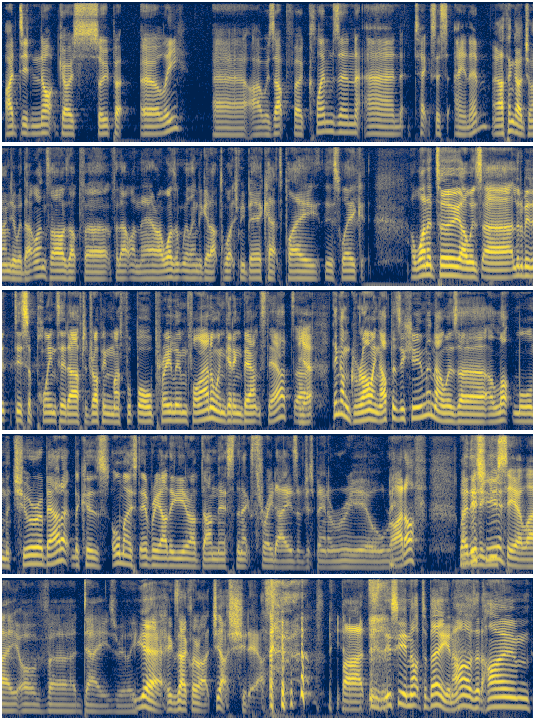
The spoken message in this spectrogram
I did not go super early. Uh, I was up for Clemson and Texas A&M. I think I joined you with that one, so I was up for, for that one there. I wasn't willing to get up to watch me Bearcats play this week. I wanted to. I was uh, a little bit disappointed after dropping my football prelim final and getting bounced out. Uh, Yeah. I think I'm growing up as a human. I was uh, a lot more mature about it because almost every other year I've done this, the next three days have just been a real write off. Where been this the year, UCLA of uh, days, really. yeah, exactly right. Just shit house. But this year, not to be. You know, I was at home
